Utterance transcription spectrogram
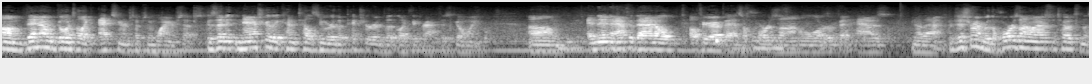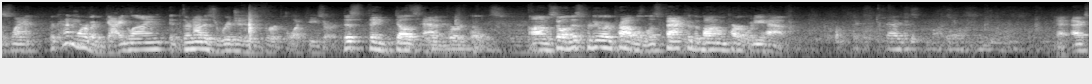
Um, then I would go into like x intercepts and y intercepts because then it naturally kind of tells me where the picture of the like the graph is going. Um, and then after that, I'll I'll figure out if it has a horizontal or if it has you know that. But just remember the horizontal asymptotes and the slant, they're kind of more of a guideline. They're not as rigid as vertical like these are. This thing does have verticals. Um, so on this particular problem, let's factor the bottom part. What do you have? Yeah, x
